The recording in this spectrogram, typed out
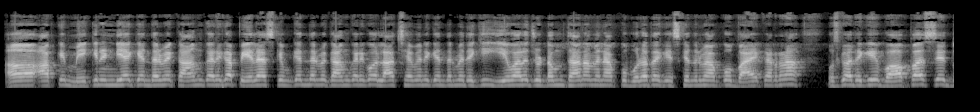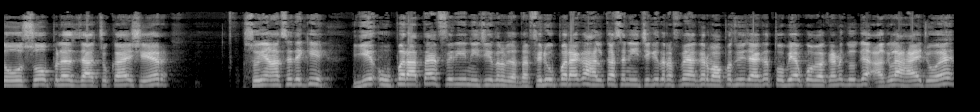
आपके मेक इन इंडिया के अंदर में काम करेगा पहला स्कीम के अंदर में काम करेगा। और लास्ट छह महीने के अंदर में देखिए, ये वाला जो डम था ना, मैंने आपको बोला था कि इसके अंदर में आपको बाय करना। उसके बाद देखिए, वापस से 200 प्लस जा चुका है शेयर सो यहाँ से देखिए ये ऊपर आता है, फिर ये नीचे की तरफ़ जाता है। फिर ऊपर आएगा, हल्का सा नीचे की तरफ़ में अगर वापस भी जाएगा तो भी आपको करना क्योंकि अगला हाई जो है,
